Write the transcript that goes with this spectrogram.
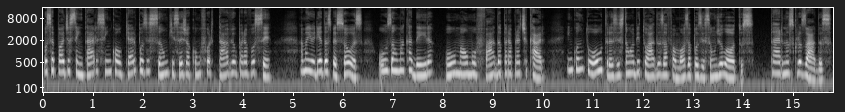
você pode sentar-se em qualquer posição que seja confortável para você. A maioria das pessoas usa uma cadeira ou uma almofada para praticar, enquanto outras estão habituadas à famosa posição de lótus, pernas cruzadas.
